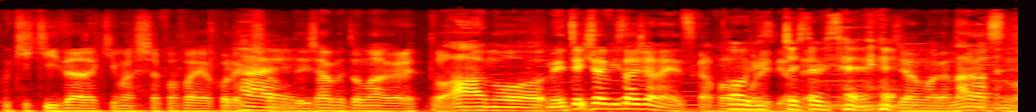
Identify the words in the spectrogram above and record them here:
お聞きいただきましたパパイヤコレクションはい。でジャムとマーガレット、あのめっちゃ久々じゃないですかパパあコレディオでめっちゃ久々やね。ジャムが流すの。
